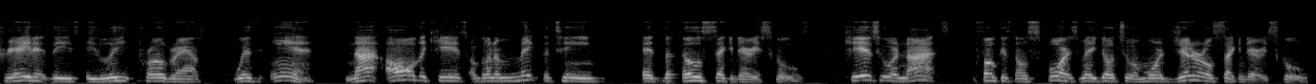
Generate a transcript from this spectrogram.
created these elite programs within. Not all the kids are going to make the team at those secondary schools. Kids who are not focused on sports may go to a more general secondary school.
